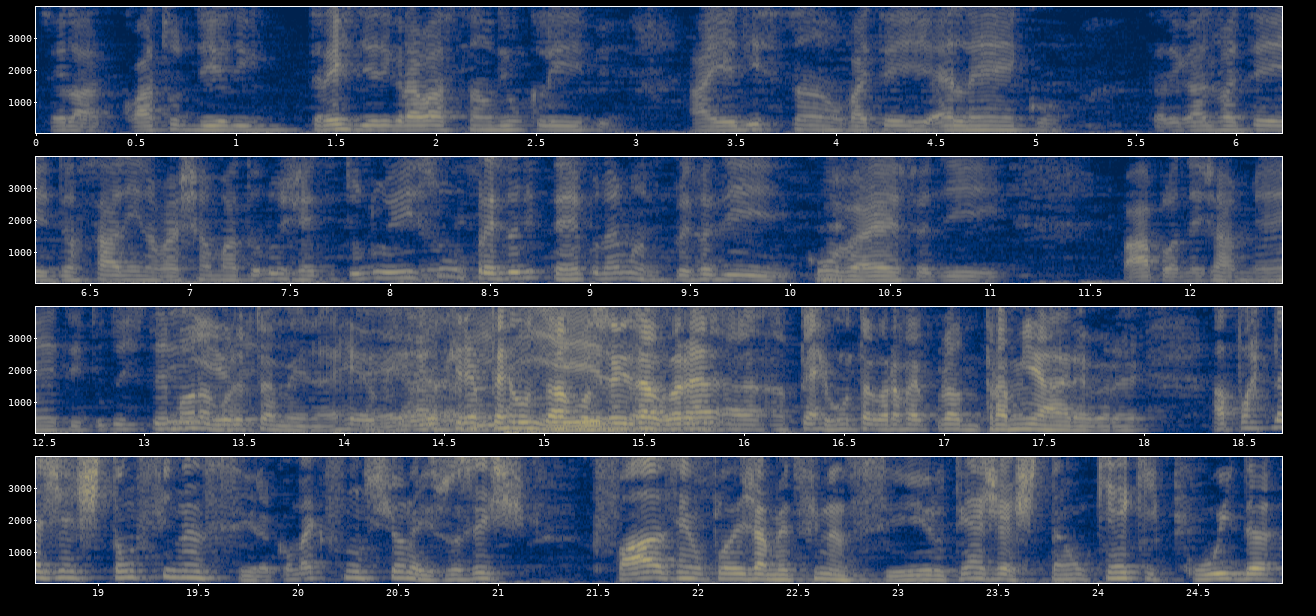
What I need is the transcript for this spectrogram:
sei lá, quatro dias, de, três dias de gravação de um clipe. Aí edição, vai ter elenco, tá ligado? Vai ter dançarina, vai chamar toda gente. Tudo isso precisa de tempo, né, mano? Precisa de conversa, de pá, planejamento e tudo isso demora dinheiro mais. também, né? Eu, É, eu queria perguntar a dinheiro, vocês cara. agora, a, a pergunta agora vai pra, pra minha área agora. A parte da gestão financeira, como é que funciona isso? Vocês fazem o planejamento financeiro, tem a gestão, quem é que cuida,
